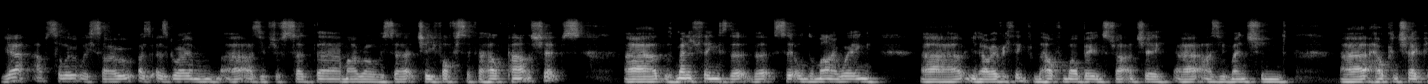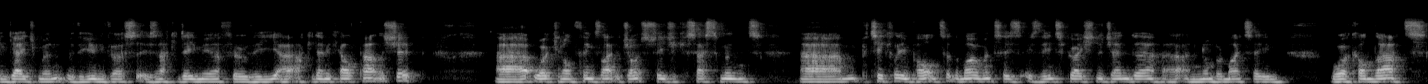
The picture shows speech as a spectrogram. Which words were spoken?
Yeah, absolutely. So, as, as Graham, uh, as you've just said there, my role is uh, Chief Officer for Health Partnerships. Uh, there's many things that, that sit under my wing. Uh, you know, everything from the health and wellbeing strategy, uh, as you mentioned, uh, helping shape engagement with the universities and academia through the Academic Health Partnership, working on things like the Joint Strategic Assessment. Um, particularly important at the moment is, is the integration agenda, and a number of my team work on that.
